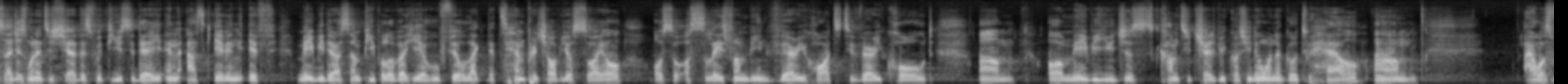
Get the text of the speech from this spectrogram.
so I just wanted to share this with you today and ask even if maybe there are some people over here who feel like the temperature of your soil also oscillates from being very hot to very cold. Um, or maybe you just come to church because you don't want to go to hell. Um, I was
